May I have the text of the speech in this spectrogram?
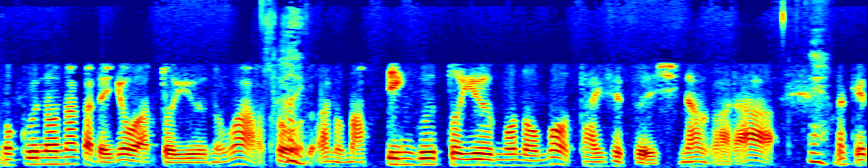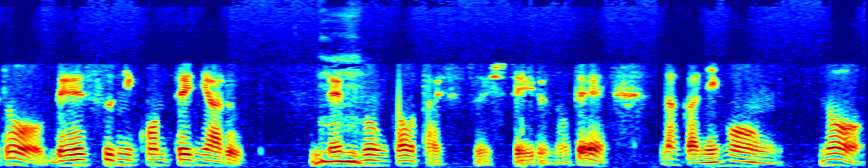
僕の中でヨアというのは、そう、はい、あの、マッピングというものも大切にしながら、だけど、ベースに根底にある伝文化を大切にしているので、うん、なんか日本の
